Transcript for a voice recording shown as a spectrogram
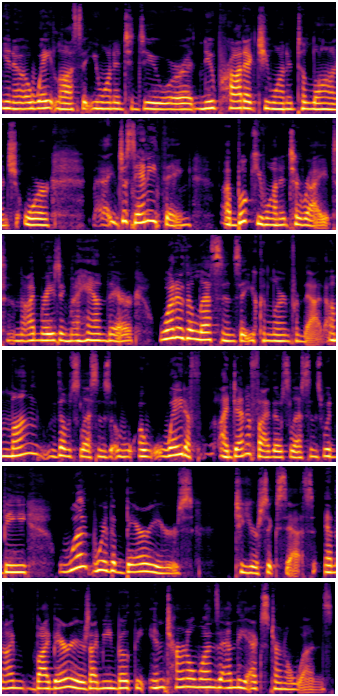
you know a weight loss that you wanted to do or a new product you wanted to launch or uh, just anything a book you wanted to write and i'm raising my hand there. What are the lessons that you can learn from that? Among those lessons a, a way to f- identify those lessons would be what were the barriers to your success. And I'm by barriers, I mean both the internal ones and the external ones.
